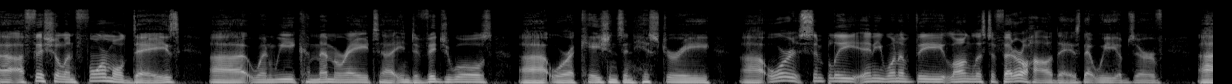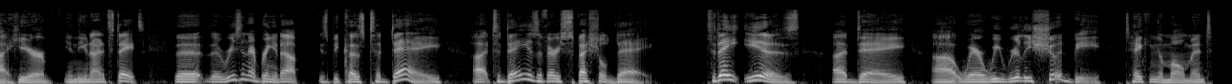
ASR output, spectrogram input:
uh, official and formal days uh, when we commemorate uh, individuals uh, or occasions in history, uh, or simply any one of the long list of federal holidays that we observe uh, here in the United States. The the reason I bring it up is because today today is a very special day. Today is a day where we really should be taking a moment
